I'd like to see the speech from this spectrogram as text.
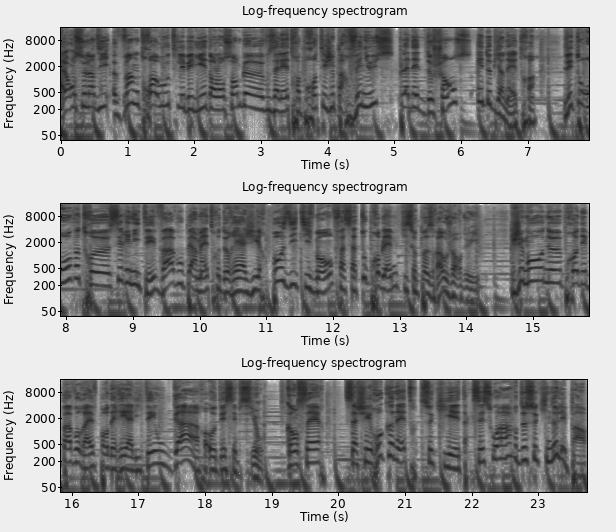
Alors en ce lundi 23 août, les béliers, dans l'ensemble, euh, vous allez être protégés par Vénus, planète de chance et de bien-être. Les taureaux, votre sérénité va vous permettre de réagir positivement face à tout problème qui se posera aujourd'hui. Gémeaux, ne prenez pas vos rêves pour des réalités ou gare aux déceptions. Cancer, sachez reconnaître ce qui est accessoire de ce qui ne l'est pas.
